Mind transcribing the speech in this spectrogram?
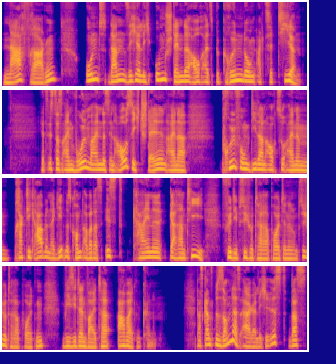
nachfragen und dann sicherlich Umstände auch als Begründung akzeptieren. Jetzt ist das ein wohlmeinendes in Aussicht stellen einer Prüfung, die dann auch zu einem praktikablen Ergebnis kommt, aber das ist keine Garantie für die Psychotherapeutinnen und Psychotherapeuten, wie sie denn weiter arbeiten können. Das ganz besonders ärgerliche ist, dass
